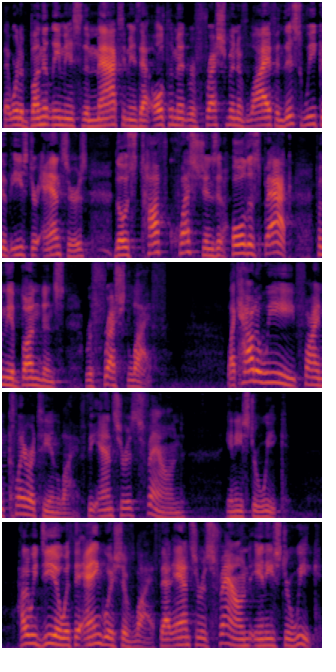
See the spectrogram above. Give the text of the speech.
That word abundantly means to the max. It means that ultimate refreshment of life. And this week of Easter answers those tough questions that hold us back from the abundance, refreshed life. Like, how do we find clarity in life? The answer is found in Easter week. How do we deal with the anguish of life? That answer is found in Easter week.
